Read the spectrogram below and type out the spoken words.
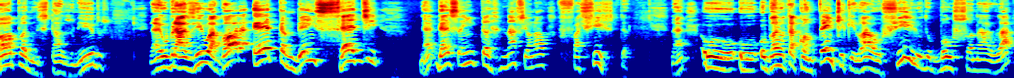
Europa, nos Estados Unidos. Né, o Brasil agora é também sede né, dessa internacional fascista. Né? O, o, está contente que vá o filho do Bolsonaro lá,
